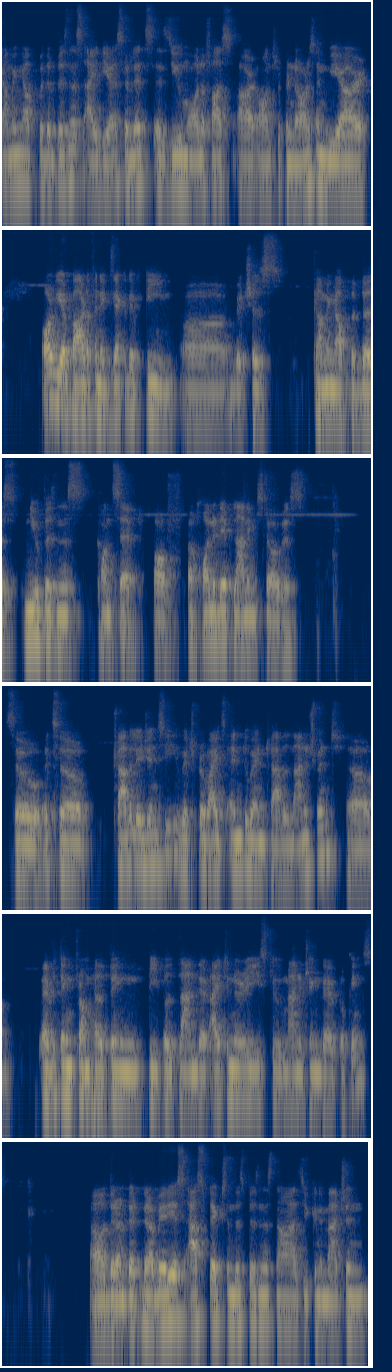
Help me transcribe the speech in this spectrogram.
coming up with a business idea? So let's assume all of us are entrepreneurs, and we are, or we are part of an executive team, which is coming up with this new business concept of a holiday planning service. So it's a travel agency which provides end-to-end -end travel management, uh, everything from helping people plan their itineraries to managing their bookings. Uh, there, are, there are various aspects in this business now, as you can imagine,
